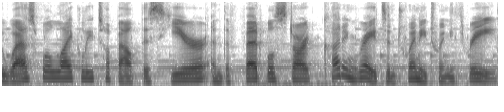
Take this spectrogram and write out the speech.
US will likely top out this year and the Fed will start cutting rates in 2023.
